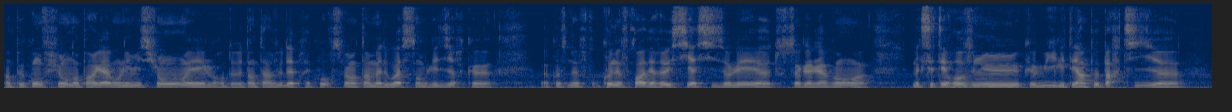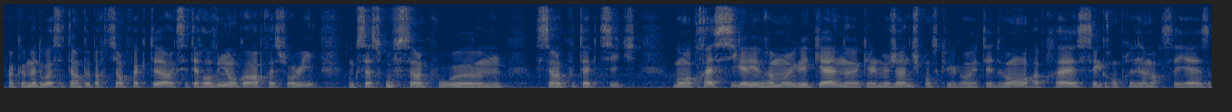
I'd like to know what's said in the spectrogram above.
un peu confus, on en parlait avant l'émission, et lors d'interviews d'après-course, Valentin Madouas semblait dire que euh, Connefroy avait réussi à s'isoler euh, tout seul à l'avant, euh, mais que c'était revenu, que lui il était un peu parti, enfin que Madouas était un peu parti en facteur, et que c'était revenu encore après sur lui. Donc ça se trouve, c'est un coup, c'est un coup tactique. Bon, après, s'il avait vraiment eu les cannes, Calmejane, je pense qu'il aurait été devant. Après, c'est le Grand Prix de la Marseillaise.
